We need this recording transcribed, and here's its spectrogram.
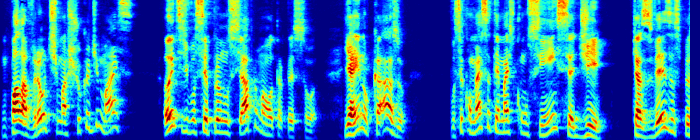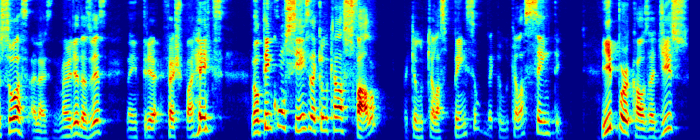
Um palavrão te machuca demais antes de você pronunciar para uma outra pessoa. E aí, no caso, você começa a ter mais consciência de que às vezes as pessoas, aliás, na maioria das vezes, né, entre fecha parênteses, não tem consciência daquilo que elas falam daquilo que elas pensam, daquilo que elas sentem. E por causa disso,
